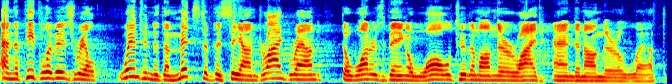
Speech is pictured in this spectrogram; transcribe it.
And the people of Israel went into the midst of the sea on dry ground, the waters being a wall to them on their right hand and on their left.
